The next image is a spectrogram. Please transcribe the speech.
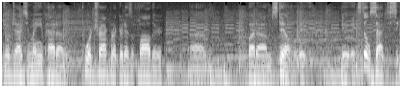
Joe Jackson may have had a poor track record as a father, um, but um, still, it, it, it's still sad to see.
